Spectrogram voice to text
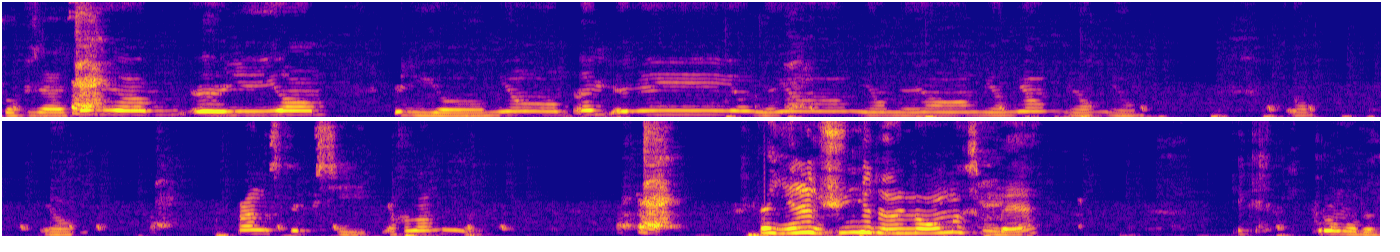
Çok güzel söylüyorum. Ölüyorum. Ölüyorum yom. Öl ölüyorum yom yom yom yom yom yom yom yom yom. Gangster psi. Yakalandın mı? Ya yere düşünce de ölme olmasın be. Çek pro modu.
